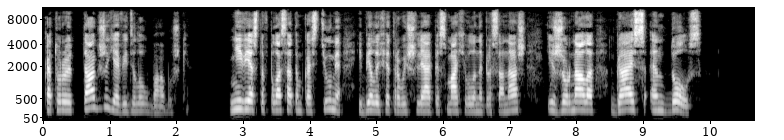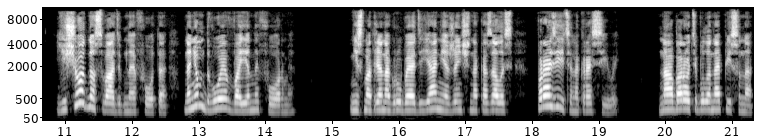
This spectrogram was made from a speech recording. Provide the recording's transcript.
которую также я видела у бабушки. Невеста в полосатом костюме и белой фетровой шляпе смахивала на персонаж из журнала «Guys and Dolls». Еще одно свадебное фото, на нем двое в военной форме. Несмотря на грубое одеяние, женщина оказалась поразительно красивой. На обороте было написано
